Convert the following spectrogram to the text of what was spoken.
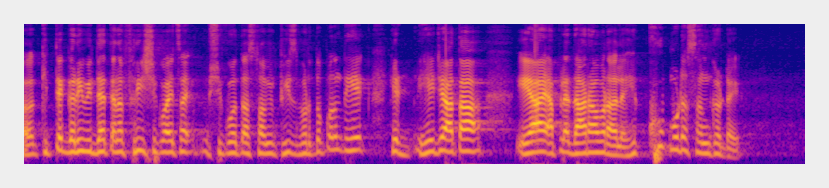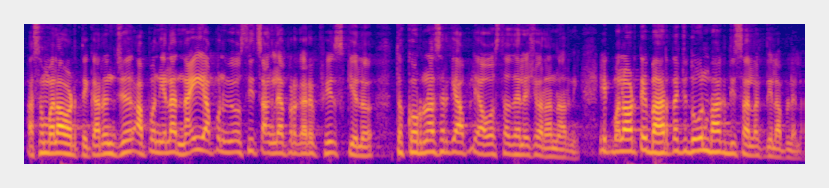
कित्येक गरीब विद्यार्थ्यांना फ्री शिकवायचा शिकवत असतो आम्ही फीस भरतो. परंतु हे हे हे जे आता ए आय आपल्या दारावर आलं हे खूप मोठं संकट आहे असं मला वाटते कारण जर आपण याला नाही आपण व्यवस्थित चांगल्या प्रकारे फेस केलं तर कोरोनासारखी आपली अवस्था झाल्याशिवाय राहणार नाही. एक मला वाटते भारताचे दोन भाग दिसायला लागतील आपल्याला.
